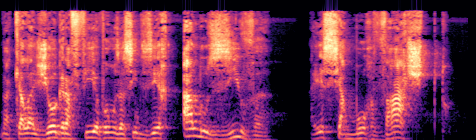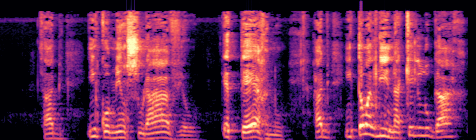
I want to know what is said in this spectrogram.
naquela geografia, vamos assim dizer, alusiva a esse amor vasto, sabe? Incomensurável, eterno, sabe? Então ali, naquele lugar,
